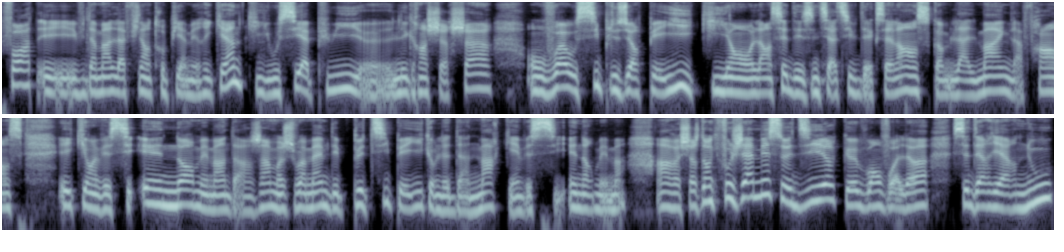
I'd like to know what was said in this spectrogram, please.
fortes et évidemment la philanthropie américaine qui aussi appuie les grands chercheurs. On voit aussi plusieurs pays qui ont lancé des initiatives d'excellence comme l'Allemagne, la France et qui ont investi énormément d'argent. Moi, je vois même des petits pays comme le Danemark qui investit énormément en recherche. Donc, il faut jamais se dire que, bon, voilà, c'est derrière nous.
